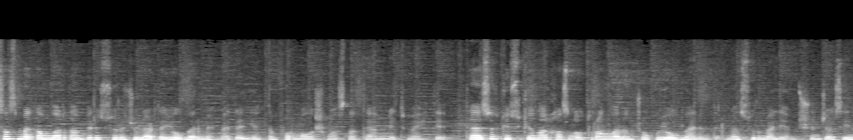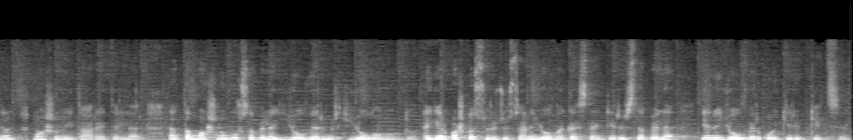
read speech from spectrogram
Əsas məqamlardan biri sürücülərdə yol vermək mədəniyyətinin formalaşmasını təmin etməkdir. Təəssüf ki, sükan arxasında oturanların çoxu yol mənimdir, mən sürməliyəm düşüncəsi ilə maşını idarə edirlər. Hətta maşını vursa belə yol vermir ki, yol onundur. Əgər başqa sürücü sənin yoluna qəsdən girirsə belə, yenə yol ver, qoy girib getsin.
